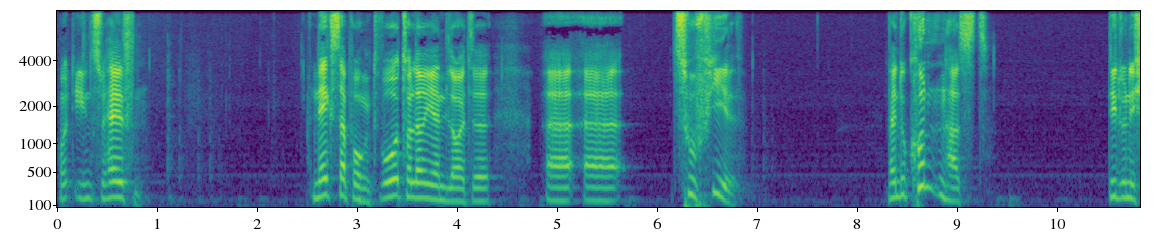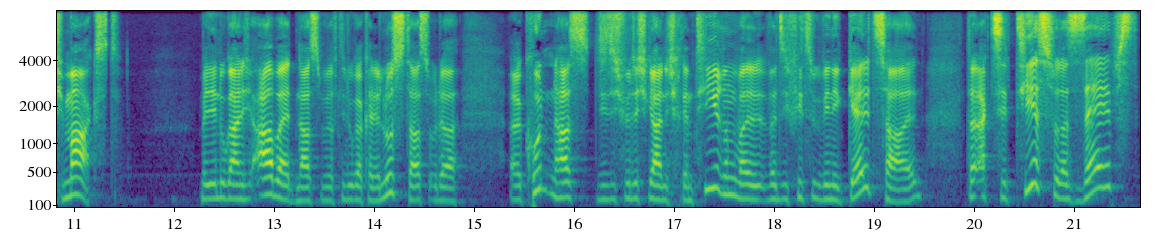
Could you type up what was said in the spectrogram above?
und ihnen zu helfen. Nächster Punkt. Wo tolerieren die Leute äh, äh, zu viel? Wenn du Kunden hast, die du nicht magst, mit denen du gar nicht arbeiten hast, auf die du gar keine Lust hast oder äh, Kunden hast, die sich für dich gar nicht rentieren, weil, weil sie viel zu wenig Geld zahlen, dann akzeptierst du das selbst,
